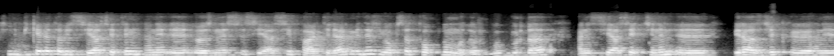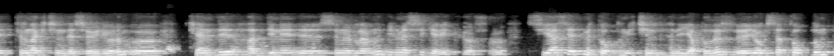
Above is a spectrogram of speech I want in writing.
Şimdi bir kere tabii siyasetin hani e, öznesi siyasi partiler midir yoksa toplum mudur? Bu burada hani siyasetçinin e, birazcık e, hani tırnak içinde söylüyorum e, kendi haddini e, sınırlarını bilmesi gerekiyor. E, siyaset mi toplum için hani yapılır e, yoksa toplum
